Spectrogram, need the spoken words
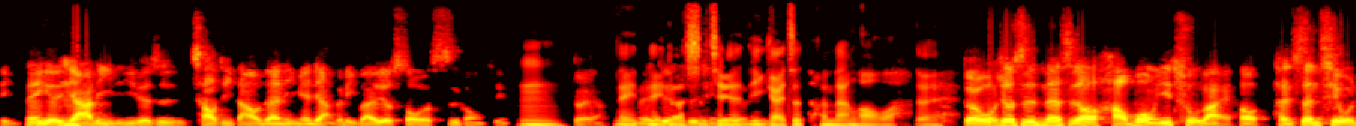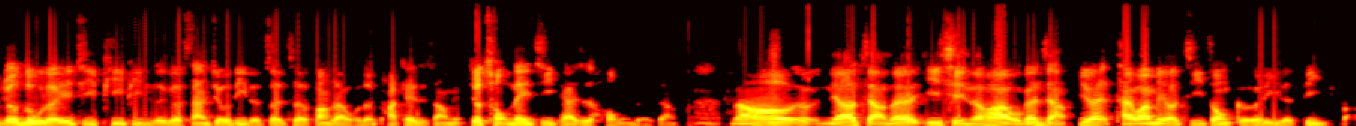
定。那个压力的确是超级大，我在里面两个礼拜就瘦了四公斤。嗯，对啊，那那段时间应该真的很难熬啊。对，对我就是那时候好不容易出来以后，很生气，我就录了一集批评这个三就地的政策，放在我的 podcast 上面，就从那集开始红的这样。然后你要讲那个疫情的话，我跟你讲，因为台湾没有集中隔离的地方，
